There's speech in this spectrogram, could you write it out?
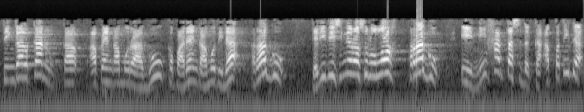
Tinggalkan apa yang kamu ragu kepada yang kamu tidak ragu. Jadi di sini Rasulullah ragu, ini harta sedekah apa tidak?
